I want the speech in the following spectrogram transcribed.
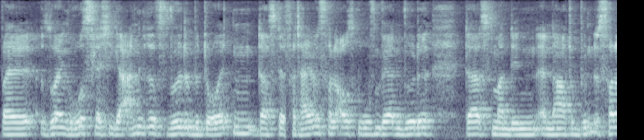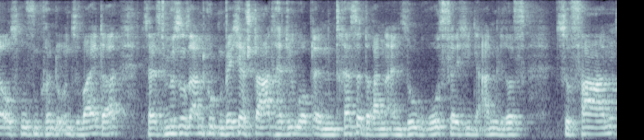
weil so ein großflächiger Angriff würde bedeuten, dass der Verteidigungsfall ausgerufen werden würde, dass man den NATO-Bündnisfall ausrufen könnte und so weiter. Das heißt, wir müssen uns angucken, welcher Staat hätte überhaupt ein Interesse daran, einen so großflächigen Angriff zu fahren.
